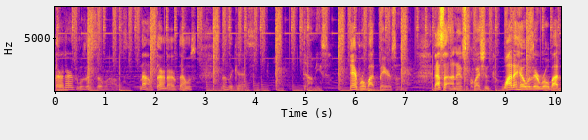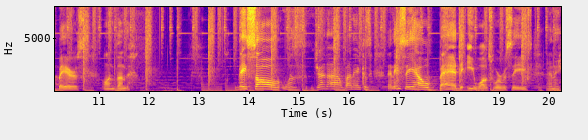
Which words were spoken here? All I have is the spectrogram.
Third Earth? Was that Silverhawks? No, Third Earth. That was Thundercats. Dummies. They had robot bears on there. That's an unanswered question. Why the hell was there robot bears on Thunder? They saw was Jedi by then because then they see how bad the Ewoks were received, and they,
